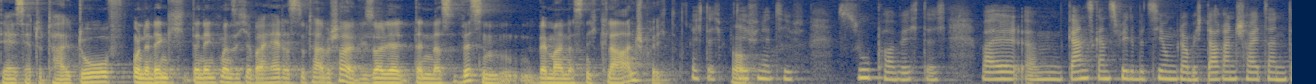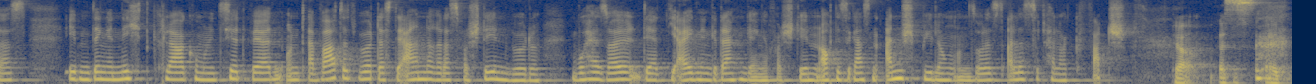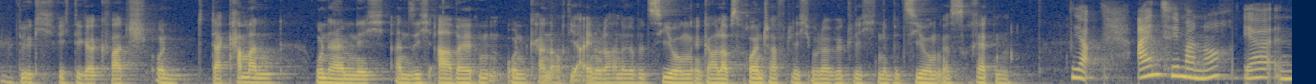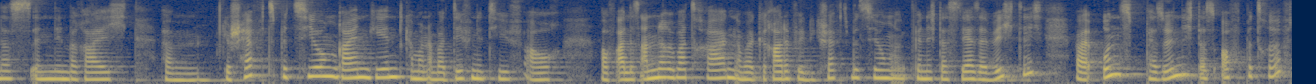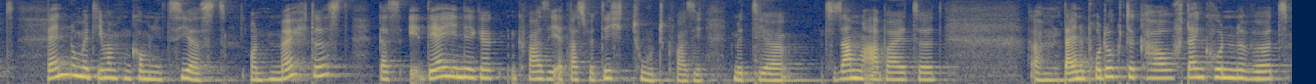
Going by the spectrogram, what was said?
Der ist ja total doof. Und dann, denk ich, dann denkt man sich aber, hä, das ist total bescheuert. Wie soll der denn das wissen, wenn man das nicht klar anspricht? Richtig, ja. definitiv. Super wichtig, weil ähm, ganz, ganz viele Beziehungen, glaube ich, daran scheitern, dass eben Dinge nicht klar kommuniziert werden und erwartet wird, dass der andere das verstehen würde. Woher soll der die eigenen Gedankengänge verstehen? Und auch diese ganzen Anspielungen und so, das ist alles totaler Quatsch. Ja, es ist halt wirklich richtiger Quatsch und da kann man unheimlich an sich arbeiten und kann auch die ein oder andere Beziehung, egal ob es freundschaftlich oder wirklich eine Beziehung ist, retten. Ja, ein Thema noch, eher in, das, in den Bereich ähm, Geschäftsbeziehungen reingehend, kann man aber definitiv auch auf alles andere übertragen. Aber gerade für die Geschäftsbeziehungen finde ich das sehr, sehr wichtig, weil uns persönlich das oft betrifft. Wenn du mit jemandem kommunizierst und möchtest, dass derjenige quasi etwas für dich tut, quasi mit dir zusammenarbeitet, ähm, deine Produkte kauft, dein Kunde wird.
